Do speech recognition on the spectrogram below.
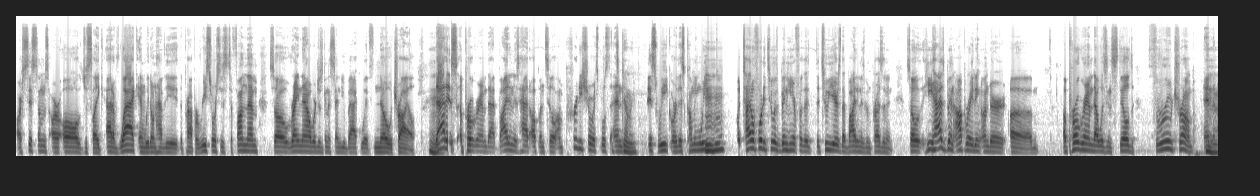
Our systems are all just like out of whack, and we don't have the the proper resources to fund them. So right now, we're just going to send you back with no trial. That is a program that Biden has had up until I'm pretty sure it's supposed to end coming. this week or this coming week. But Title 42 has been here for the, the two years that Biden has been president. So he has been operating under um, a program that was instilled through Trump and mm-hmm.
